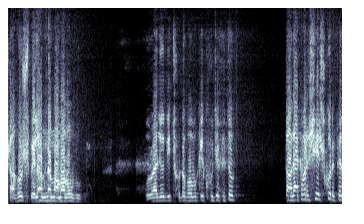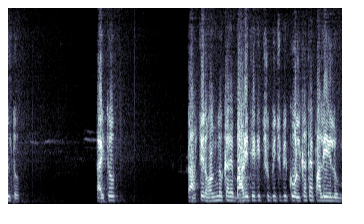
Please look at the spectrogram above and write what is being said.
সাহস পেলাম না মামা বাবু ওরা যদি ছোট বাবুকে খুঁজে পেত তাহলে একেবারে শেষ করে ফেলতো। তাই তো রাতের অন্ধকারে বাড়ি থেকে চুপি চুপি কলকাতায় পালিয়ে এলুম।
